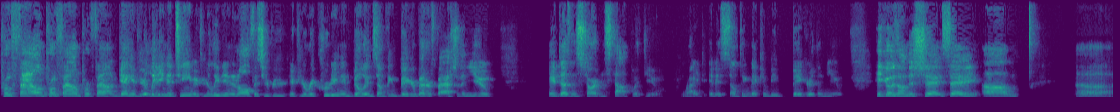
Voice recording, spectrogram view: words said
Profound, profound, profound. Gang, if you're leading a team, if you're leading an office, if you're, if you're recruiting and building something bigger, better, faster than you, it doesn't start and stop with you right? It is something that can be bigger than you. He goes on to sh- say um, uh,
